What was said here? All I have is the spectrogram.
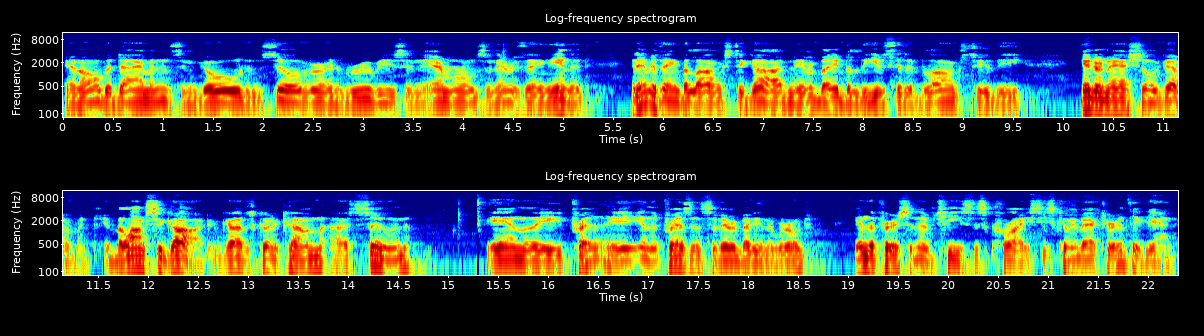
and all the diamonds and gold and silver and rubies and emeralds and everything in it. And everything belongs to God, and everybody believes that it belongs to the international government. It belongs to God, and God is going to come uh, soon in the pre- in the presence of everybody in the world, in the person of Jesus Christ. He's coming back to earth again.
